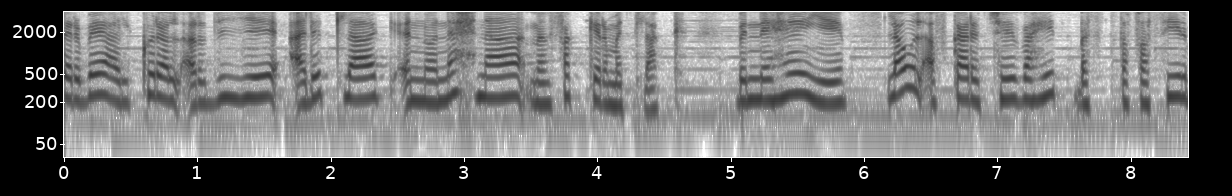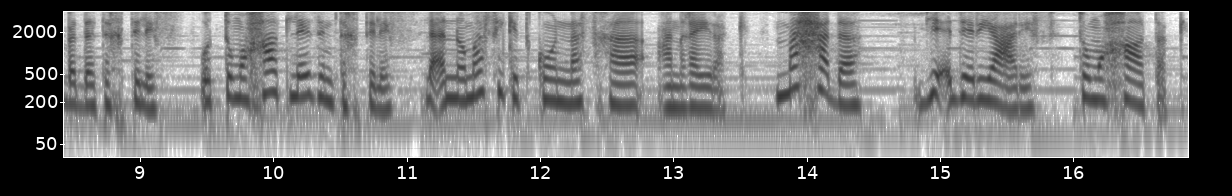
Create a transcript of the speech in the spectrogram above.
أرباع الكرة الأرضية قالت لك إنه نحن منفكر مثلك. بالنهاية لو الأفكار تشابهت بس التفاصيل بدها تختلف والطموحات لازم تختلف لأنه ما فيك تكون نسخة عن غيرك. ما حدا بيقدر يعرف طموحاتك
